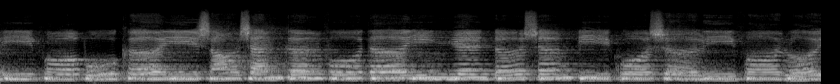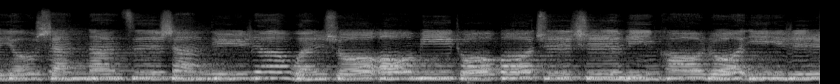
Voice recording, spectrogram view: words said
利佛，不可以少善根福德因缘得生彼国。舍利佛，若有善男子、善女人闻说阿弥陀佛，持持名号，若一日，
